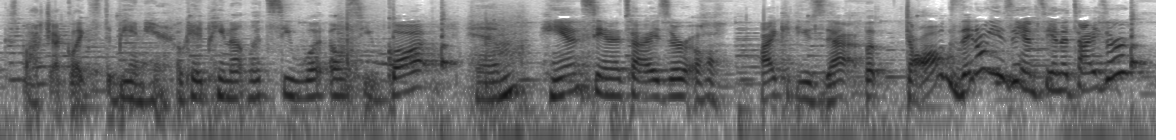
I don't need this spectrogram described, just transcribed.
because Blackjack likes to be in here. Okay, Peanut, let's see what else you got. Him, hand sanitizer. Oh, I could use that. But dogs, they don't use hand sanitizer.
